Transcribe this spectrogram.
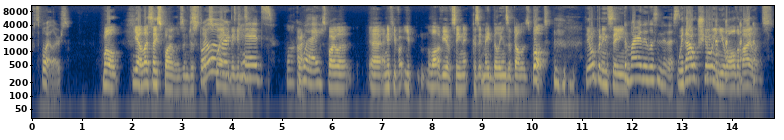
to spoilers. Well, yeah, let's say spoilers and just Spoiler explain the beginning. kids. Walk All right. away. Spoiler, uh, and if you've you, a lot of you have seen it because it made billions of dollars, but the opening scene. Then why are they listening to this? without showing you all the violence,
